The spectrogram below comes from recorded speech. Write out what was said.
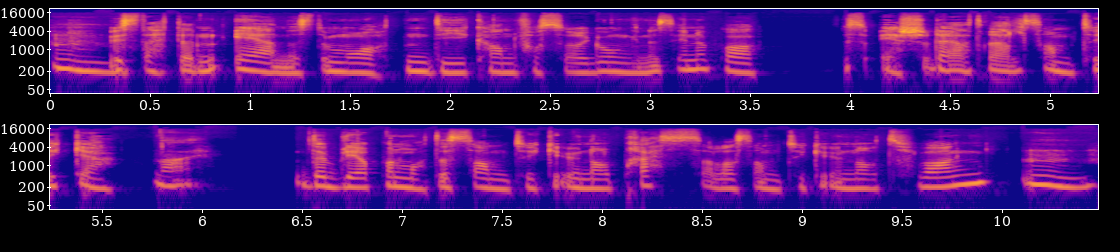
Mm. Hvis dette er den eneste måten de kan forsørge ungene sine på, så er ikke det et reelt samtykke. Nei. Det blir på en måte samtykke under press eller samtykke under tvang. Mm.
